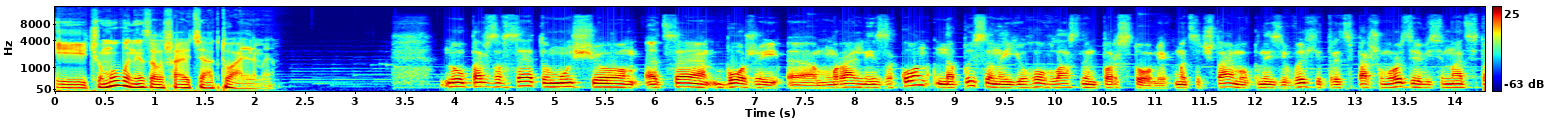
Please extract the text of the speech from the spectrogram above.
і чому вони залишаються актуальними? Ну, перш за все, тому що е, це Божий е, моральний закон, написаний його власним перстом, як ми це читаємо в книзі Вихід, 31 розділі, 18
